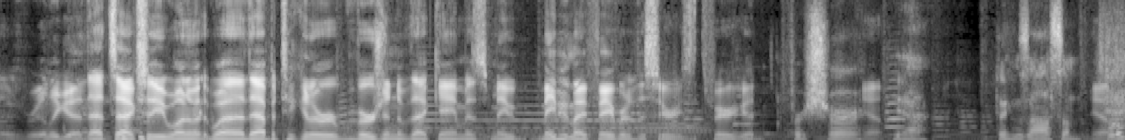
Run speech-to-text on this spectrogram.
it was really good. That's actually one of well, that particular version of that game is maybe maybe my favorite of the series. It's very good. for sure. Yeah. Yeah. Thing's awesome. Yeah.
